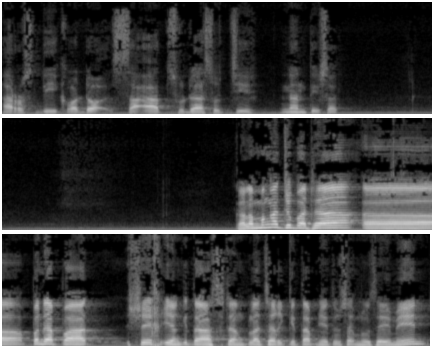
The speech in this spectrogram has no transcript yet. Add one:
harus dikodok saat sudah suci nanti Ustaz? Kalau mengacu pada uh, pendapat syekh yang kita sedang pelajari kitabnya itu Syekh Nusaimin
